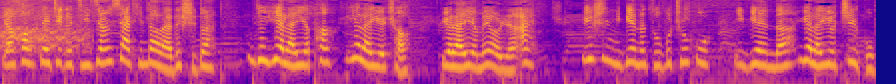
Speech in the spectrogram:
然后在这个即将夏天到来的时段，你就越来越胖，越来越丑，越来越没有人爱。于是你变得足不出户，你变得越来越桎梏。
